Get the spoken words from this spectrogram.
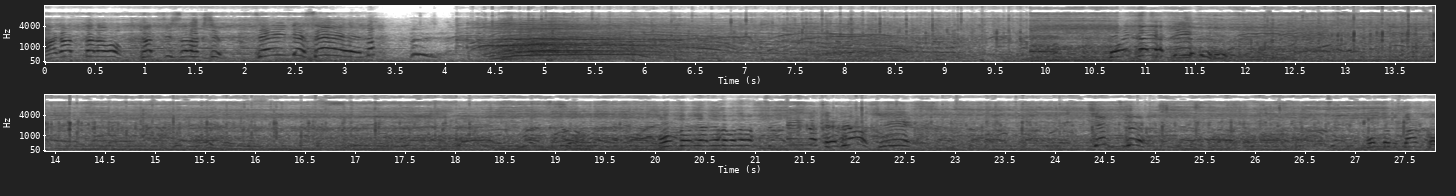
上がったらをキャッチした拍手全員でせーの。もう一回やっていい本当にありがとうございます全員の手拍子チェック本当に頑固。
